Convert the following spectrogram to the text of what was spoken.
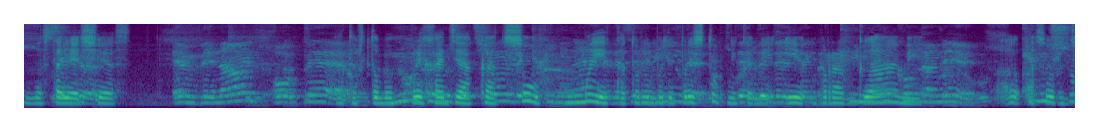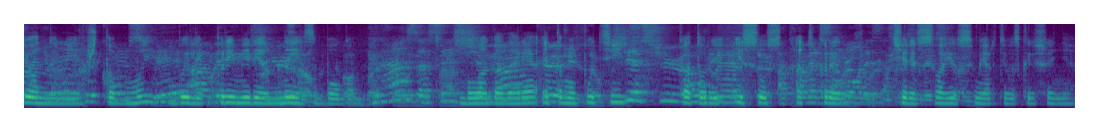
настоящая это чтобы, приходя к Отцу, мы, которые были преступниками и врагами, а, осужденными, чтобы мы были примирены с Богом. Благодаря этому пути, который Иисус открыл через свою смерть и воскрешение.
